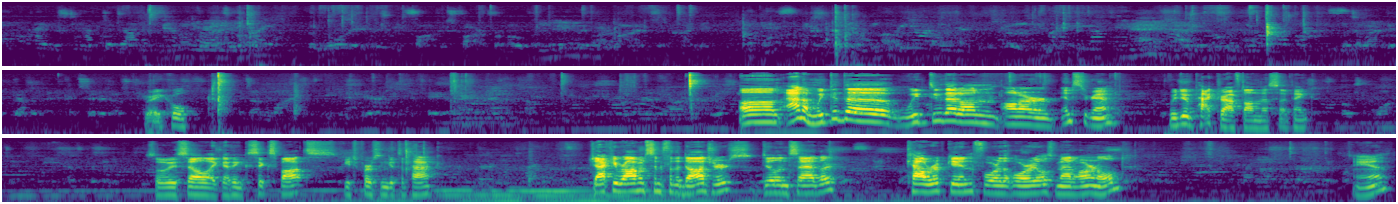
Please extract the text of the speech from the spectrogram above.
Very cool. Um, Adam, we did the we do that on on our Instagram. We do a pack draft on this, I think. So we sell like I think six spots. Each person gets a pack. Jackie Robinson for the Dodgers, Dylan Sadler. Cal Ripken for the Orioles, Matt Arnold. And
